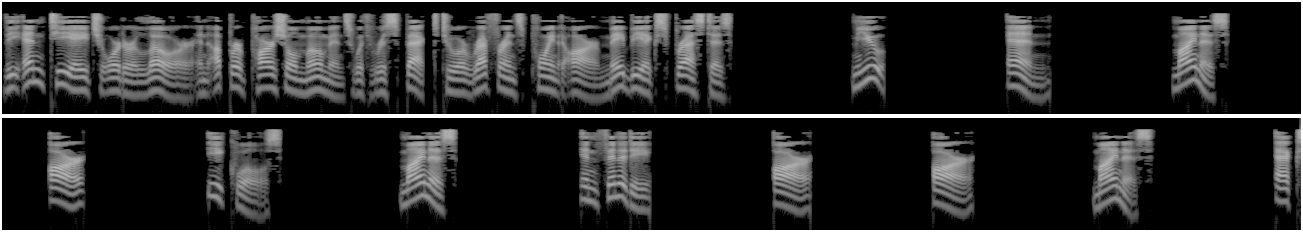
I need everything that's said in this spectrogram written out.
The nth order lower and upper partial moments with respect to a reference point r may be expressed as mu n minus r equals minus infinity r r minus x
